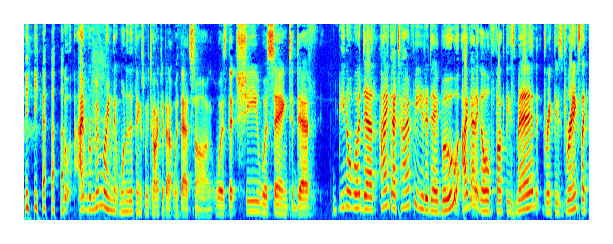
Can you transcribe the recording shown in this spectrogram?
but I'm remembering that one of the things we talked about with that song was that she was saying to Death, "You know what, Death? I ain't got time for you today, boo. I gotta go fuck these men, drink these drinks." Like,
